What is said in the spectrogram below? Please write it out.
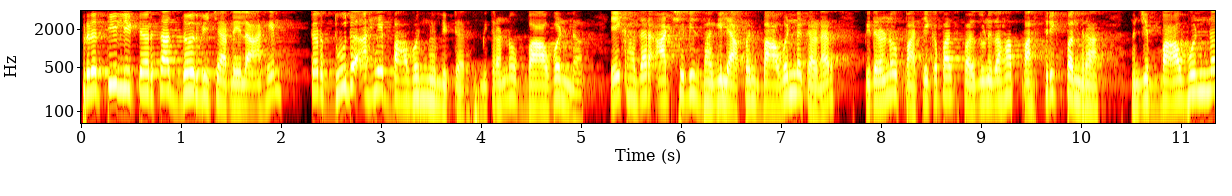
प्रति लिटरचा दर विचारलेला आहे तर दूध आहे बावन्न लिटर. मित्रांनो बावन्न. एक हजार आठशे वीस भागिले आपण बावन्न करणार. मित्रांनो पाच एक पाच पाच दोन दहा पाच त्रिक पंधरा. म्हणजे बावन्न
